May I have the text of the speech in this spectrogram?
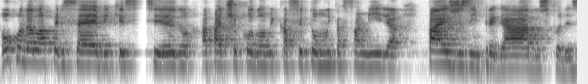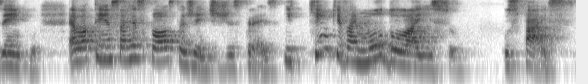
ou quando ela percebe que esse ano a parte econômica afetou muito a família, pais desempregados, por exemplo, ela tem essa resposta, gente, de estresse. E quem que vai modular isso? Os pais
